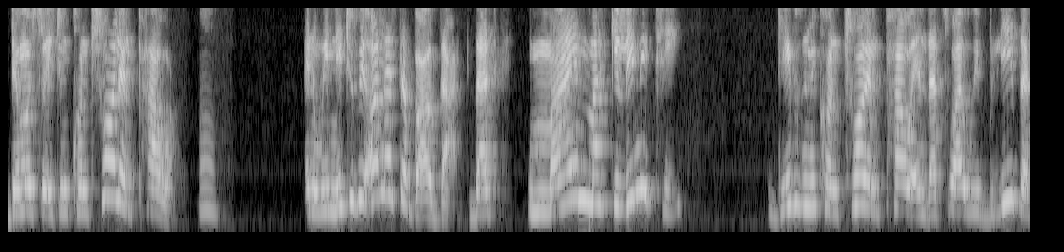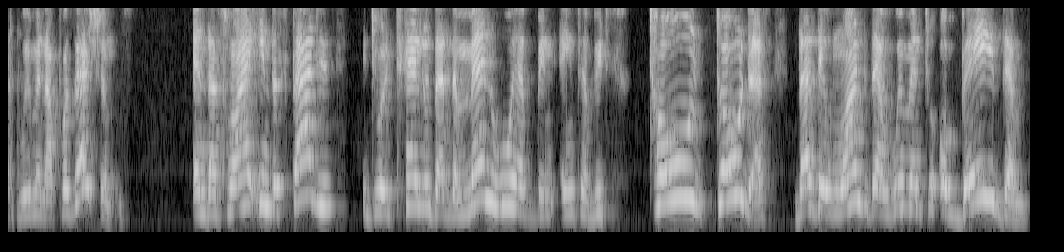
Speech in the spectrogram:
demonstrating control and power. Mm. And we need to be honest about that, that my masculinity gives me control and power. And that's why we believe that women are possessions. And that's why in the study, it will tell you that the men who have been interviewed told, told us that they want their women to obey them.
